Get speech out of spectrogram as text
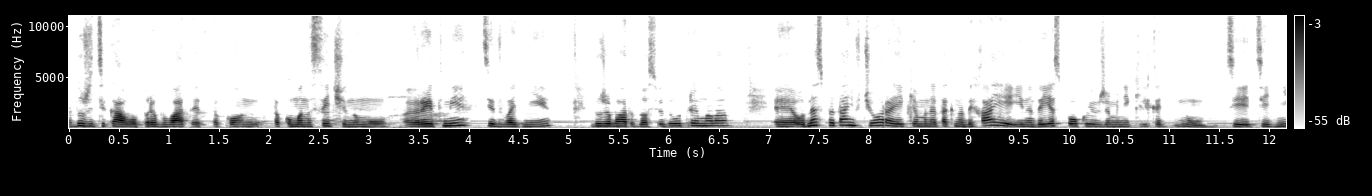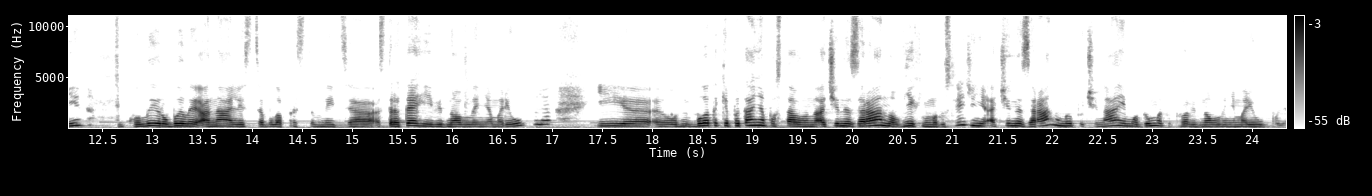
Дуже цікаво перебувати в такому, в такому насиченому е, ритмі ці два дні. Дуже багато досвіду отримала. Е, Одне з питань вчора, яке мене так надихає і не дає спокою вже мені кілька ну, ці, ці дні. Коли робили аналіз, це була представниця стратегії відновлення Маріуполя, і е, було таке питання поставлено: а чи не зарано в їхньому дослідженні, а чи не зарано ми починаємо думати про відновлення Маріуполя?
